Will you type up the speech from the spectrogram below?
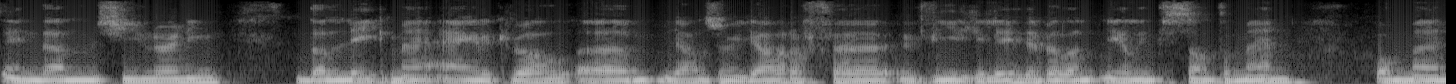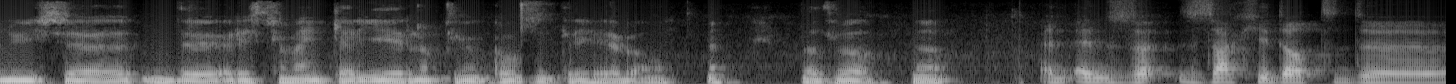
en dan machine learning. Dat leek mij eigenlijk wel um, ja, zo'n jaar of vier geleden wel een heel interessant domein om mij nu eens uh, de rest van mijn carrière op te gaan concentreren. Wel. dat wel, ja. En, en zag je dat de,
